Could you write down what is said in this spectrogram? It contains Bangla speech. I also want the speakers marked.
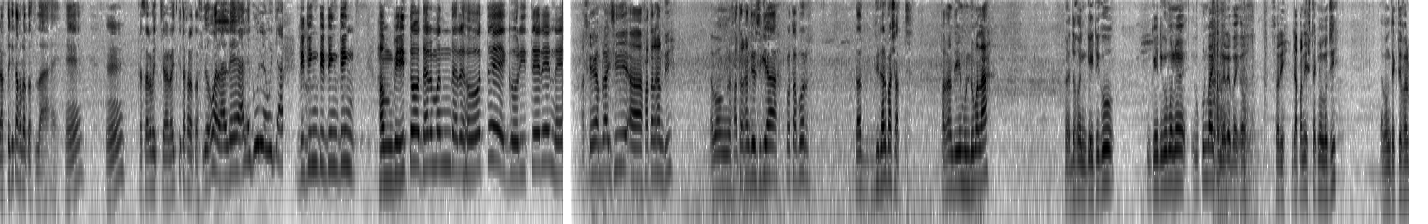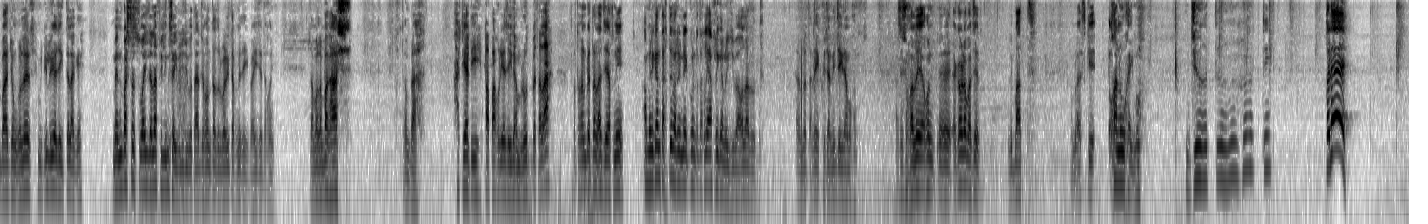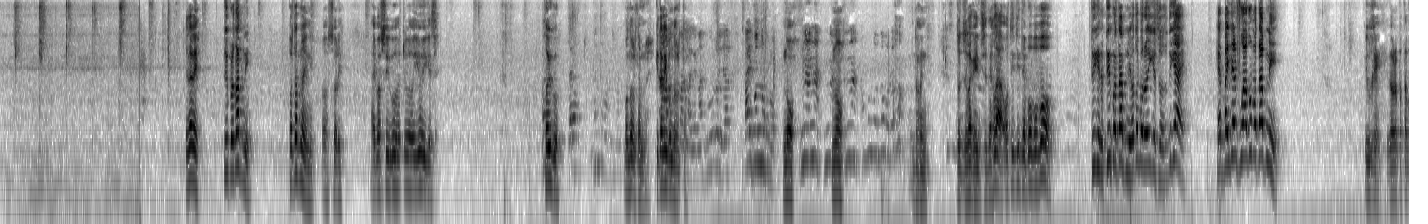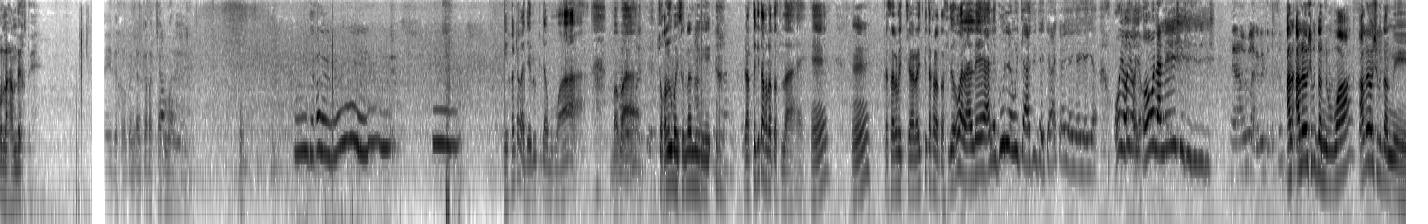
Speaker 1: রাত্রে কিতা খরাত আসলা হ্যাঁ হ্যাঁ পেসার বাচ্চা রাত কিতা খরাত আসলি ও লালে আলে গুলে উঠা। ডিডিং ডিডিং ডিং। হাম ভি তো ধর্মন্দর হতে গরি তেরে নে। আজকে আমরা আইছি ফাতারখান্দি এবং ফাতারখান্দি হচ্ছে গিয়া প্রতাপর দিদার বাসাত। ফাতারখান্দি মুন্ডুমালা দেখুন গেইটিগু গেইটিগু মানে কোনবাই খুলে রে ভাই। ও সরি জাপানিজ টেকনোলজি এবং দেখতে পারবা জঙ্গলের মিডিল হইয়া যাইতে লাগে। মেন ভার্সাস ওয়াইল্ড ডালা ফিলিংস আইবে যাব তার যখন তাদের বাড়িতে আপনি যাইবা, এই যে দেখুন, লম্বা লম্বা ঘাস, তো আমরা হাঁটি হাঁটি পাপা করিয়া যাইলাম, রোদ বেতালা কতক্ষণ বেতালা যে আপনি আমেরিকান থাকতে পারেন, এক ঘণ্টা থাকলে আফ্রিকান হয়ে যাবা ওলা রোদ। আমরা তারে একটু জানি যাইলাম এখন। আচ্ছা সকালে এখন এগারোটা বাজে বাত আমরা আজকে ওখানেও খাইমু। যত হাতে এদারে তুই প্রতাপ নি? প্রতাপ নাই নি? ও সরি আই ভাবছি গো একটু ইয়ে হয়ে গেছে। হই গো। বন্ধ করতাম না কিতালি বন্ধ করতাম?
Speaker 2: না
Speaker 1: নো। দেখেন দরজা লাগাই দিছে। দেখলা অতিথি দেব বব তুই কে তুই প্রতাপ নি? অত বড় হয়ে গেছো। তুই গায় হে বাইরের ফুয়াগো প্রতাপ নি? ইউকে এগুলো প্রতাপর লাখান দেখতে। এই দেখো গন্ডার কা বাচ্চা কুমার দেখা যায় কয়টা বাজে? রুটি দাও বাবা। বাবা সকালে ঘুমাইছো না নি? রাত্রে কিতা করাত আসলা হ্যাঁ হ্যাঁ পেসার বাচ্চা রাত কিতা করাত আসলি ও লালে আলে গুলে উঠে আসি যাই যাই যাই যাই যাই যাই ওই ওই ওই ও লালে সি সি সি সি
Speaker 2: লাগে
Speaker 1: আল- আলো অসুবিধা নেই বাবা? আলো অসুবিধা নেই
